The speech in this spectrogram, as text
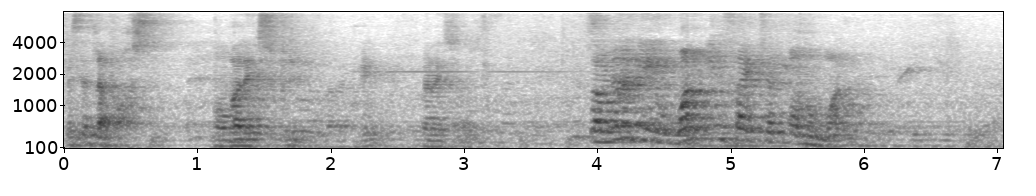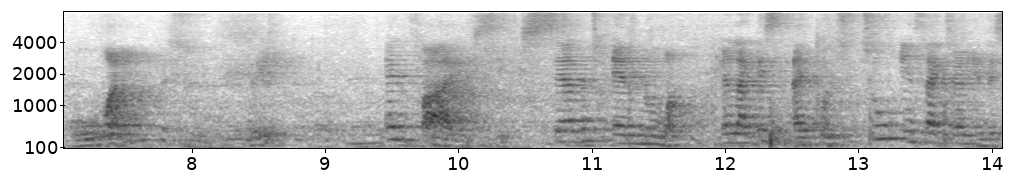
mais c'est de la force. On va l'exclure. Okay? So I'm going to gain one inside turn on one, one, two, three, and five, six, seven, and one. And like this, I put two inside turn in this.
